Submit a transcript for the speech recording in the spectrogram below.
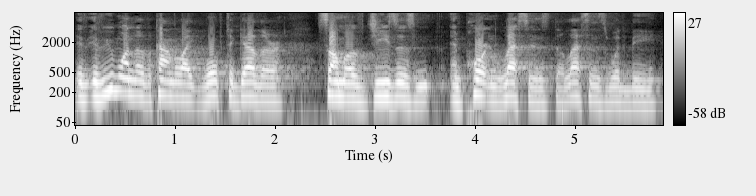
if, if you want to kind of like rope together some of Jesus' important lessons, the lessons would be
